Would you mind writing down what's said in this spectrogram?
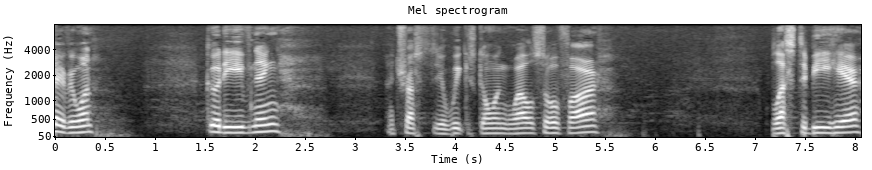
Hey everyone. Good evening. I trust your week is going well so far. Blessed to be here.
